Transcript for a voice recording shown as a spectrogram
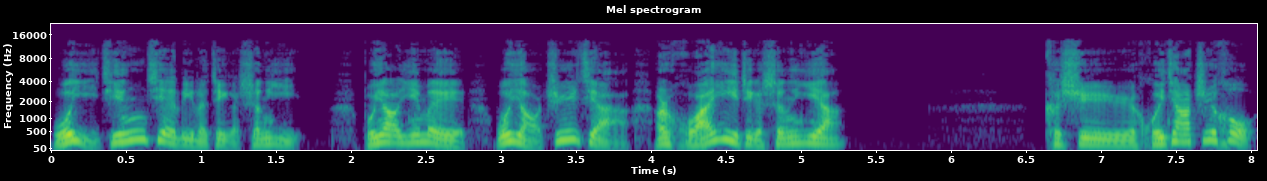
我已经建立了这个生意，不要因为我咬指甲而怀疑这个生意啊。可是回家之后，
